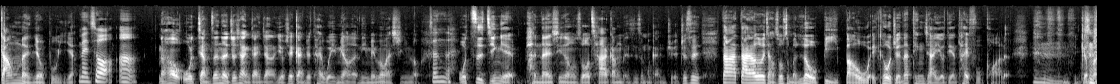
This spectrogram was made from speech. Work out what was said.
肛门又不一样，没错，嗯。然后我讲真的，就像你刚才讲的，有些感觉太微妙了，你没办法形容。真的，我至今也很难形容说插肛门是什么感觉，就是大家大家都会讲说什么肉壁包围，可我觉得那听起来有点太浮夸了。嗯，你干嘛？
